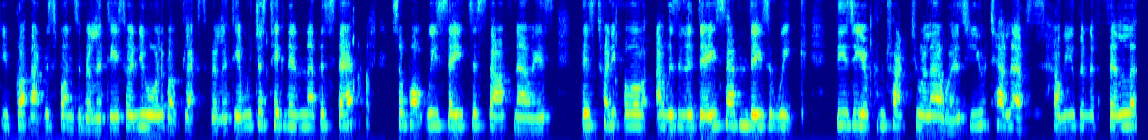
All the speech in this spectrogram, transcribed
you've got that responsibility. So I knew all about flexibility, and we've just taken it another step. So what we say to staff now is, there's 24 hours in a day, seven days a week. These are your contractual hours. You tell us how you're going to fill,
